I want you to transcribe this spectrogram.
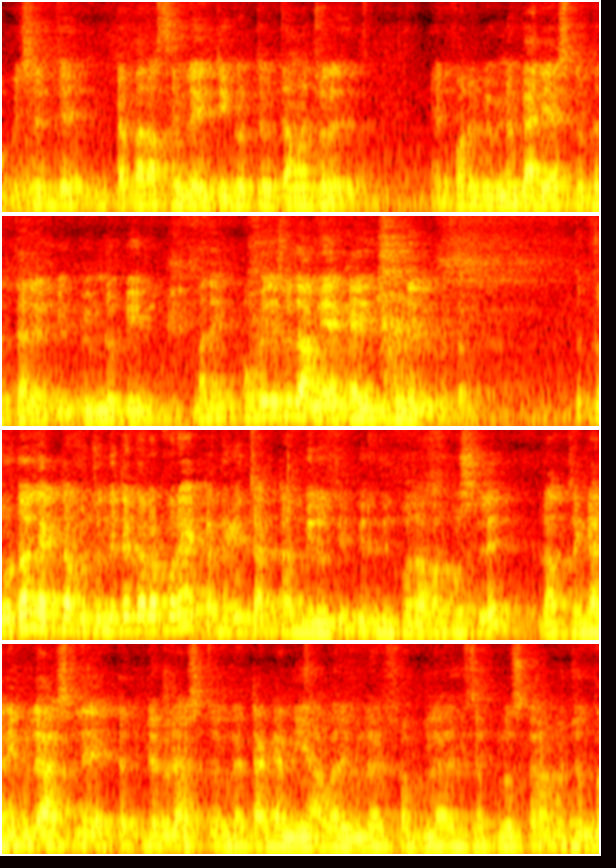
অফিসের যে পেপার আছে ওগুলো এন্ট্রি করতে করতে আমার চলে যেত। এরপরে বিভিন্ন গাড়ি আসলে ওদের তেলের বিল বিভিন্ন বিল মানে অফিসে শুধু আমি একাই হ্যান্ডেলিং করতাম। তো টোটাল একটা পর্যন্ত এটা করার পরে একটা থেকে চারটা বিরতি, বিরতির পর আবার বসলে, রাত্রে গাড়িগুলো আসলে একটা, দুইটা করে আসতো ওগুলো টাকা নিয়ে আবার এগুলো সবগুলো হিসাব ক্লোজ করা পর্যন্ত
